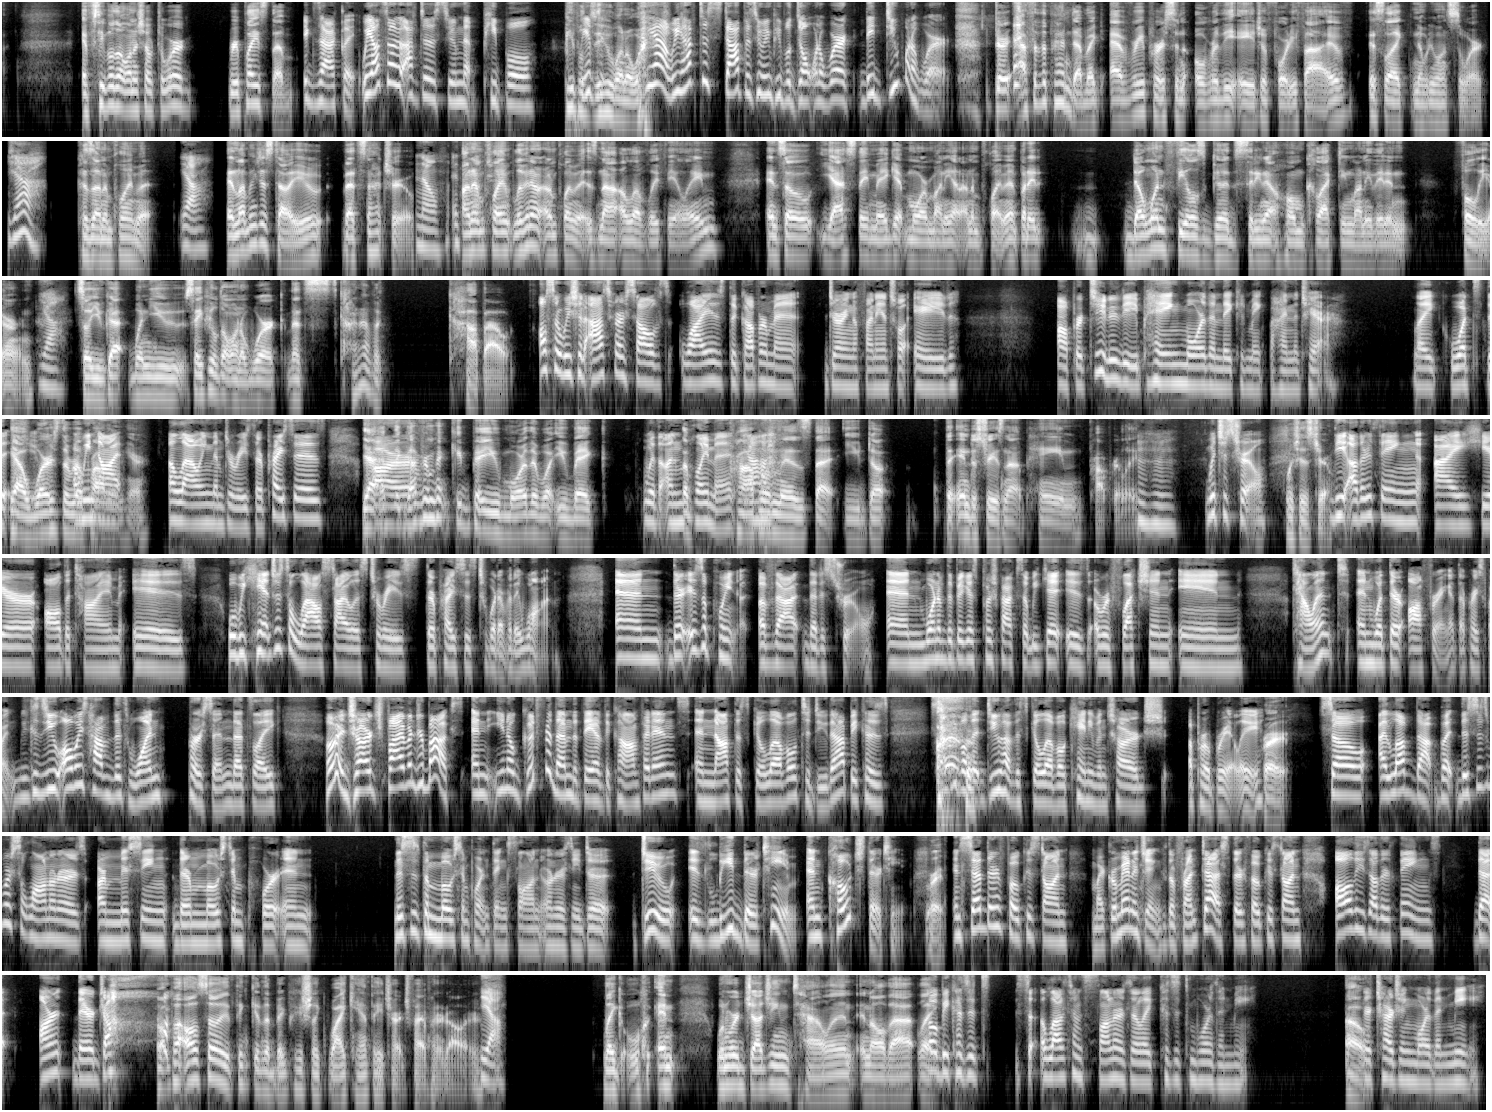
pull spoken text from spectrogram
If people don't want to show up to work, replace them. Exactly. We also have to assume that people, People do to- want to work. yeah, we have to stop assuming people don't want to work. They do want to work. Dur- After the pandemic, every person over the age of 45 is like, nobody wants to work Yeah. because unemployment. Yeah. And let me just tell you, that's not true. No, it's not unemployment true. living on unemployment is not a lovely feeling. And so yes, they may get more money on unemployment, but it no one feels good sitting at home collecting money they didn't fully earn. Yeah. So you've got when you say people don't want to work, that's kind of a cop out. Also, we should ask ourselves why is the government during a financial aid opportunity paying more than they could make behind the chair? Like, what's the Yeah, issue? where's the real Are we problem not here? allowing them to raise their prices Yeah, if the government could pay you more than what you make, with unemployment? The problem is that you don't the industry is not paying properly, hmm Which is true. which is true. The other thing I hear all the time is, well, we can't just allow stylists to raise their prices to whatever they want. And there is a point of that that is true. And one of the biggest pushbacks that we get is a reflection in talent and what they're offering at that price point. Because you always have this one person that's like, I'm going to charge 500 bucks. And, you know, good for them that they have the confidence and not the skill level to do that because some people that do have the skill level can't even charge appropriately. right. So I love that. But this is where salon owners are missing their most important. This is the most important thing salon owners need to do is lead their team and coach their team. Right. Instead, they're focused on micromanaging the front desk. They're focused on all these other things that aren't their job. but, also I think in the big picture, like why can't they charge five hundred dollars? yeah. Like and when we're judging talent and all that, like oh, because it's so a lot of times salon owners are like, because it's more than me. Oh, They're charging more than me,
